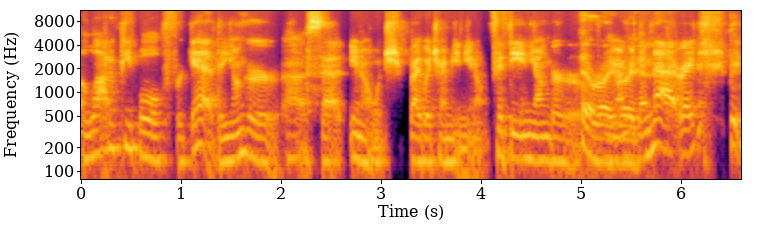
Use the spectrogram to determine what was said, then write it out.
a lot of people forget the younger uh, set, you know, which by which I mean, you know, 50 and younger or Yeah, right, younger right. than that, right? But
